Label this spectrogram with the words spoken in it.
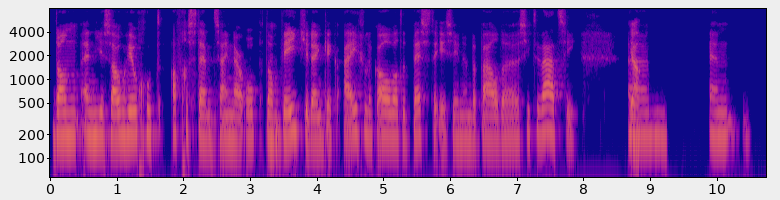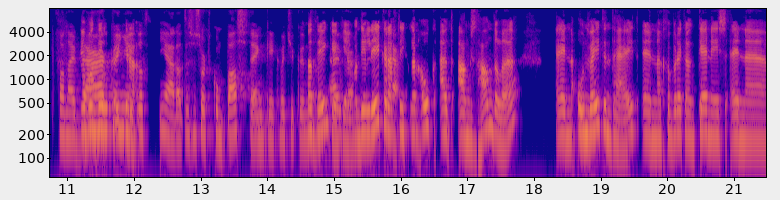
dan, en je zou heel goed afgestemd zijn daarop, dan weet je denk ik eigenlijk al wat het beste is in een bepaalde situatie. Ja. Ehm, en vanuit daar kun je, dat, ja, dat is een soort kompas denk ik, wat je kunt Dat denk ik, ja. Want die leerkracht die kan ook uit angst handelen en onwetendheid en gebrek aan kennis en... Uh,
